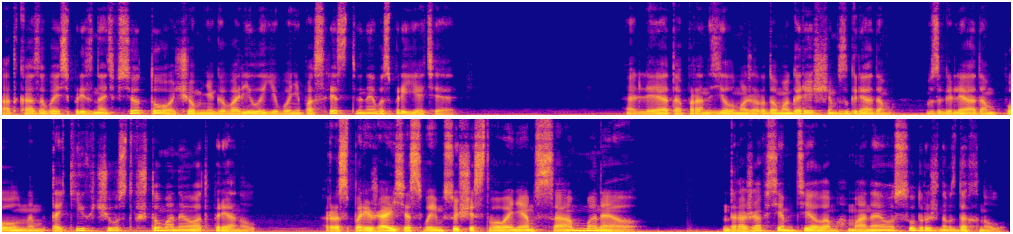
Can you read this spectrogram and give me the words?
отказываясь признать все то, о чем мне говорило его непосредственное восприятие. Лето пронзил мажордома горящим взглядом, взглядом полным таких чувств, что Манео отпрянул. «Распоряжайся своим существованием сам, Манео!» Дрожа всем телом, Манео судорожно вздохнул.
